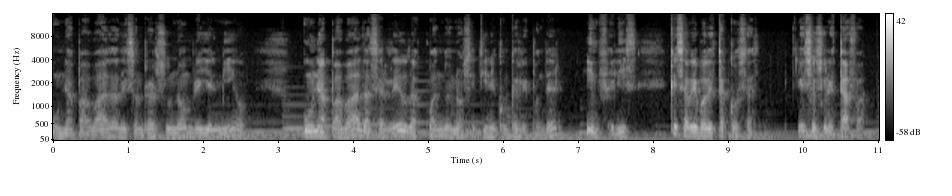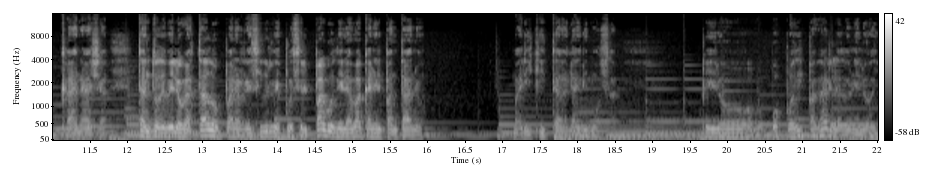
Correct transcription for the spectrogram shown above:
¿una pavada deshonrar su nombre y el mío? ¿Una pavada hacer deudas cuando no se tiene con qué responder? Infeliz, ¿qué sabemos de estas cosas? Eso es una estafa, canalla. Tanto de velo gastado para recibir después el pago de la vaca en el pantano. Mariquita lagrimosa. Pero vos podés pagarla, don Eloy.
